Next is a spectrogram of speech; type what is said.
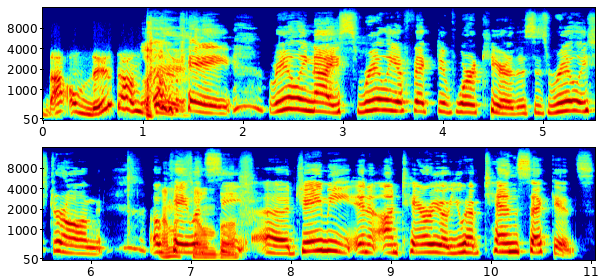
That'll do, Donkey. Okay, really nice, really effective work here. This is really strong. Okay, let's see. Uh, Jayme in Ontario, you have 10 seconds.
